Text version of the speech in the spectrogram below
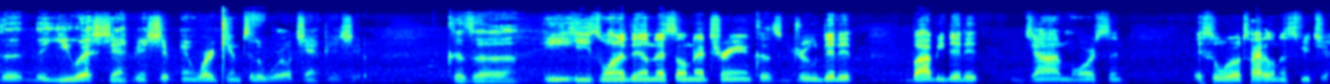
the the US championship and work him to the world championship. Cause uh he he's one of them that's on that trend because Drew did it, Bobby did it, John Morrison. It's a world title in his future.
